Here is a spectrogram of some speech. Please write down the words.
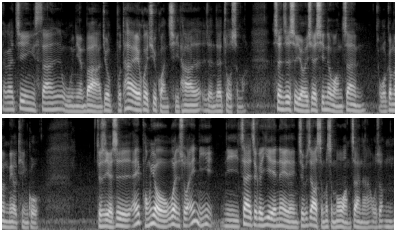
大概近三五年吧，就不太会去管其他人在做什么，甚至是有一些新的网站，我根本没有听过。就是也是，哎，朋友问说，哎，你你在这个业内的，你知不知道什么什么网站呢？我说，嗯，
